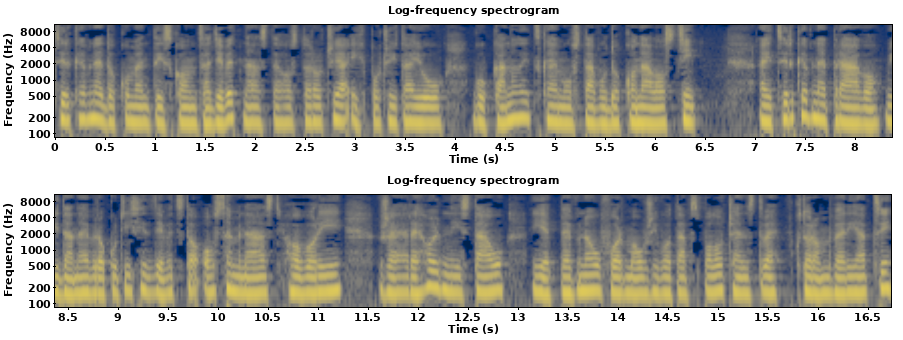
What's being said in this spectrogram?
Cirkevné dokumenty z konca 19. storočia ich počítajú ku kanonickému stavu dokonalosti. Aj cirkevné právo, vydané v roku 1918, hovorí, že rehoľný stav je pevnou formou života v spoločenstve, v ktorom veriaci,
